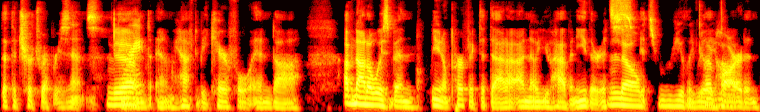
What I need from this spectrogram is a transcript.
that the church represents Yeah. Right. and and we have to be careful and uh I've not always been, you know, perfect at that. I, I know you haven't either. It's No. it's really, really I've not. hard and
